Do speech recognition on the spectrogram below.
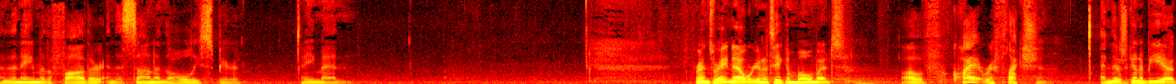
In the name of the Father, and the Son, and the Holy Spirit. Amen. Friends, right now we're going to take a moment of quiet reflection. And there's going to be a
